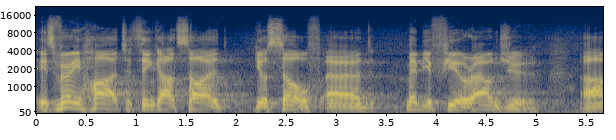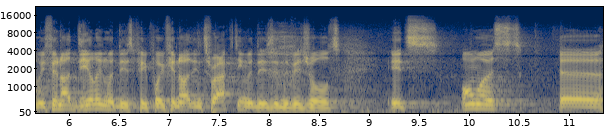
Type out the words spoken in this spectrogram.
it's very hard to think outside yourself and maybe a few around you. Um, if you're not dealing with these people, if you're not interacting with these individuals, it's almost uh,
